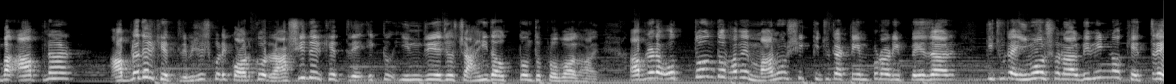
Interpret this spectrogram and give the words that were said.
বা আপনার, আপনাদের ক্ষেত্রে, বিশেষ করে কর্কট রাশিদের ক্ষেত্রে একটু ইন্দ্রিয়জ চাহিদা অত্যন্ত প্রবল হয়। আপনারা অত্যন্তভাবে মানসিক কিছুটা টেম্পোরারি প্লেজার কিছুটা ইমোশনাল বিভিন্ন ক্ষেত্রে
